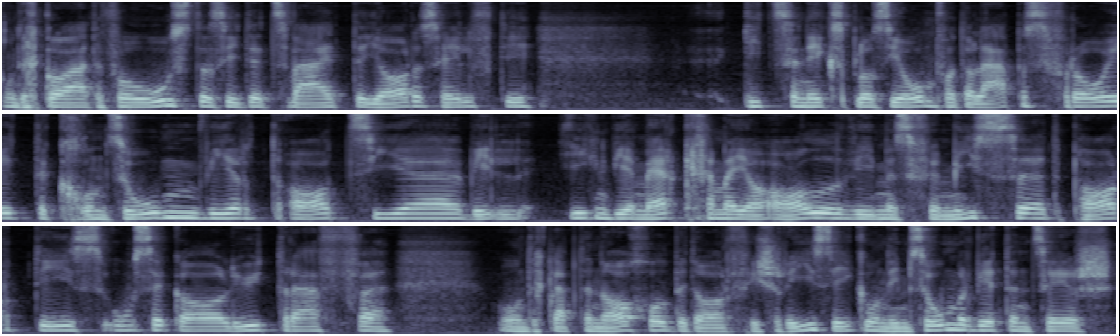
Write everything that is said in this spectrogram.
Und ich gehe auch davon aus, dass in der zweiten Jahreshälfte gibt es eine Explosion von der Lebensfreude, der Konsum wird anziehen, weil irgendwie merken wir ja alle, wie wir es vermissen, Partys, rausgehen, Leute treffen. Und ich glaube, der Nachholbedarf ist riesig. Und im Sommer wird dann zuerst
